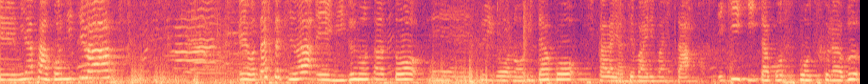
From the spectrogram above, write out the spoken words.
ー、皆さんこんにちは。えー、私たちは、えー、水の里、えー、水郷の潮子市からやってまいりました。生き生き潮子スポーツクラブ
